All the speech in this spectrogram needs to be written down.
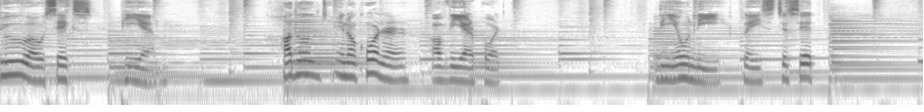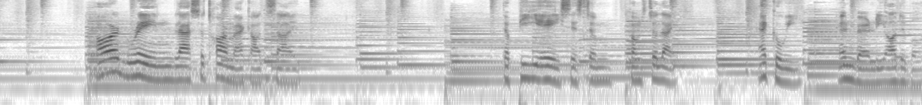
2:06 p.m. Huddled in a corner of the airport. The only place to sit. Hard rain blasts the tarmac outside. The PA system comes to life, echoey and barely audible.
